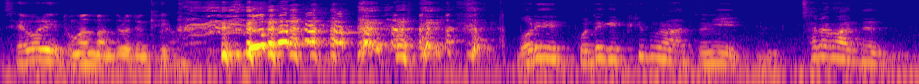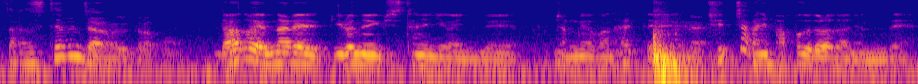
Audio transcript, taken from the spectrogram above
세월이 동안 만들어준 케이크 머리 고데기 피고 나왔더니 음. 촬영하는데 한 스텝인 줄 알고 그러더라고. 나도 옛날에 이런 얘기 비슷한 얘기가 있는데 장미여관 할때 네. 진짜 많이 바쁘게 돌아다녔는데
